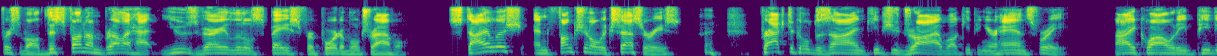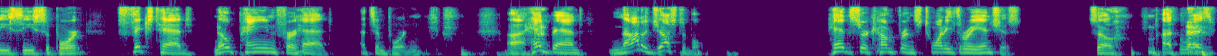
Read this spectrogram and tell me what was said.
first of all, this fun umbrella hat used very little space for portable travel. Stylish and functional accessories Practical design keeps you dry while keeping your hands free. High quality PVC support, fixed head, no pain for head. That's important. Uh, headband, not adjustable. Head circumference 23 inches. So, by the that way, is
